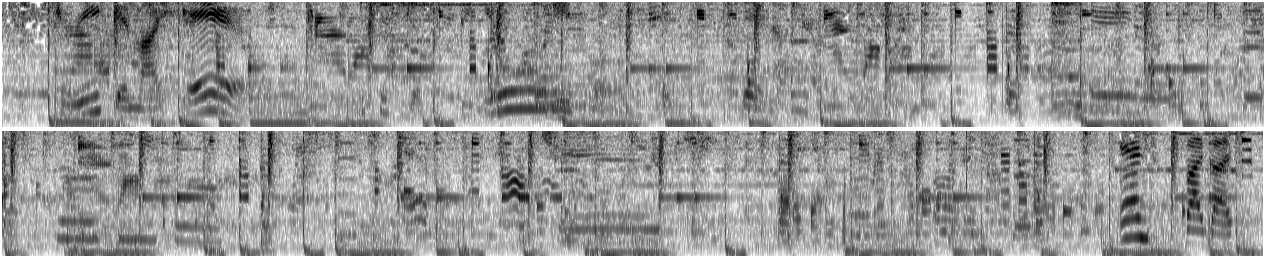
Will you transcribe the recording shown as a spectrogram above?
streak in my hair. This is just beautiful. And bye guys.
